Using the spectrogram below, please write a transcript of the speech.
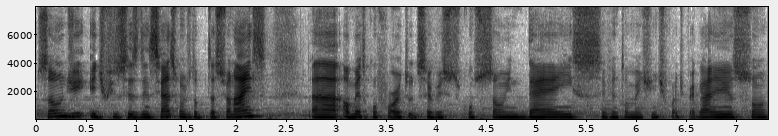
São de edifícios residenciais, conjuntos habitacionais. Uh, aumenta o conforto de serviços de construção em 10. Eventualmente a gente pode pegar isso.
